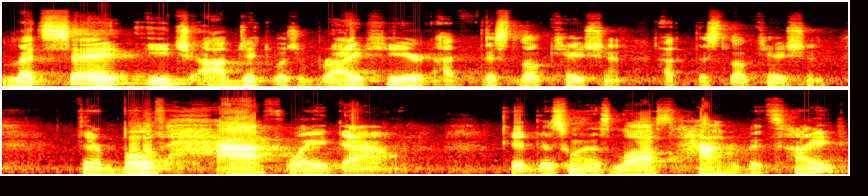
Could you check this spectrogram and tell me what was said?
Let's say each object was right here at this location, at this location. They're both halfway down. Okay, this one has lost half of its height,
